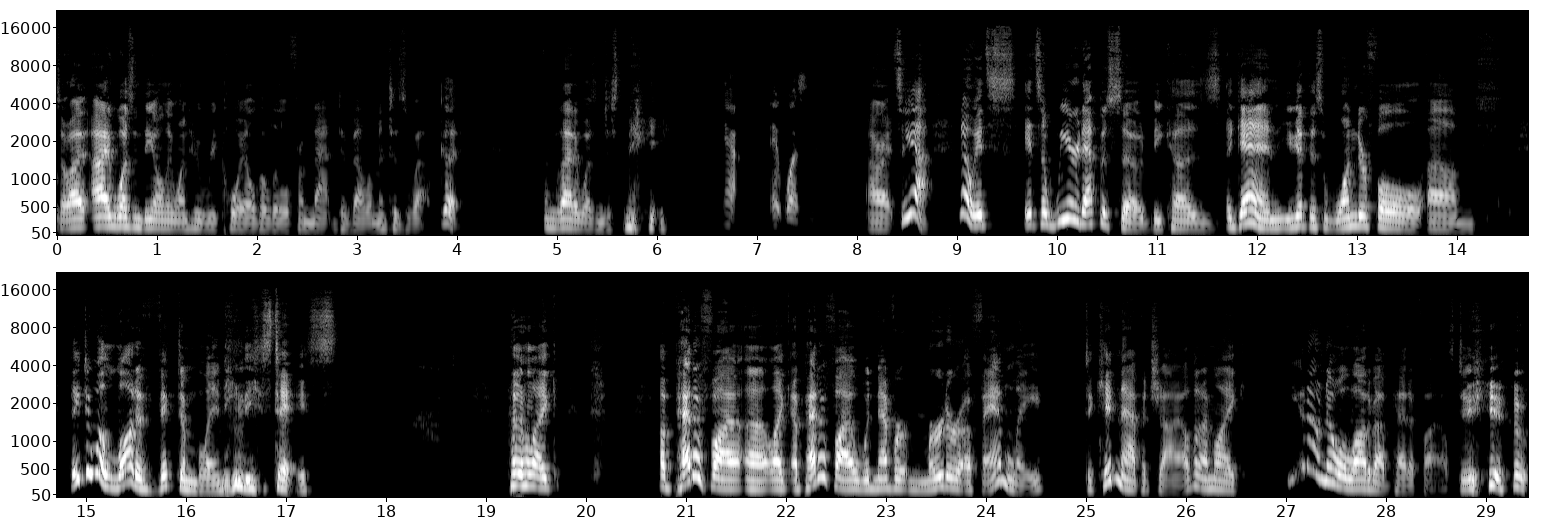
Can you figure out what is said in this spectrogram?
so I, I wasn't the only one who recoiled a little from that development as well. Good. I'm glad it wasn't just me. Yeah, it wasn't. All right. So yeah, no, it's it's a weird episode because again, you get this wonderful um they do a lot of victim blaming these days. They're like a pedophile uh like a pedophile would never murder a family to kidnap a child and I'm like, you don't know a lot about pedophiles, do you?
